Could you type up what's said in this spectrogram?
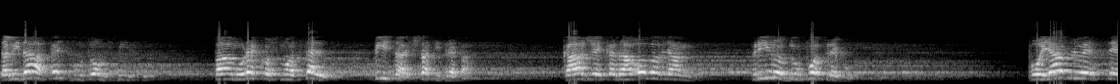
da mi da fetvu u tom smislu? Pa mu rekao smo sel pitaj šta ti treba. Kaže, kada obavljam prirodnu potrebu, pojavljuje se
